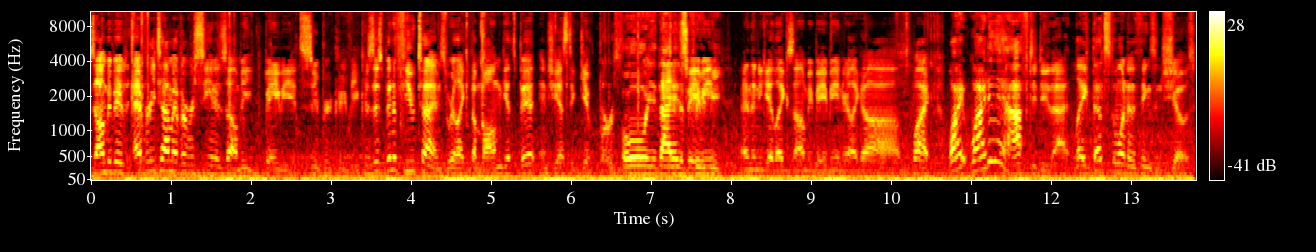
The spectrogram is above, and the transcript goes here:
Zombie babies. Every time I've ever seen a zombie baby, it's super creepy. Because there's been a few times where like the mom gets bit and she has to give birth Oh, yeah, that to is the baby, creepy. and then you get like zombie baby, and you're like, ah, why, why, why do they have to do that? Like that's the one of the things in shows.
